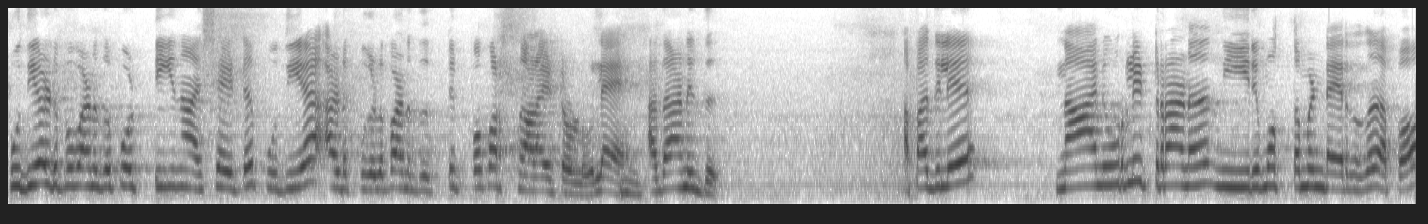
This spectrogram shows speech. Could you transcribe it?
പുതിയ അടുപ്പ് പണിത് പൊട്ടി നാശമായിട്ട് പുതിയ അടുപ്പുകൾ പണിതിട്ട് ഇപ്പൊ കുറച്ച് നാളായിട്ടുള്ളൂ അല്ലേ? അതാണിത്. അപ്പൊ അതിൽ നാനൂറ് ലിറ്റർ ആണ് നീര് മൊത്തം ഉണ്ടായിരുന്നത്. അപ്പോൾ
